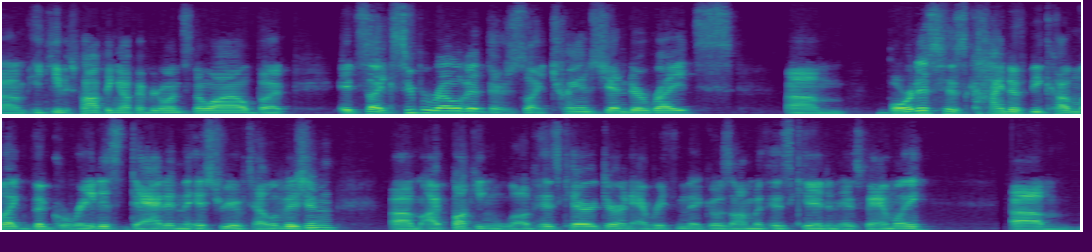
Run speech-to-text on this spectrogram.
um, he keeps popping up every once in a while but it's like super relevant. There's like transgender rights. Um, Bortus has kind of become like the greatest dad in the history of television um, I fucking love his character and everything that goes on with his kid and his family. Um,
